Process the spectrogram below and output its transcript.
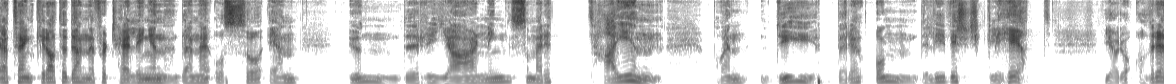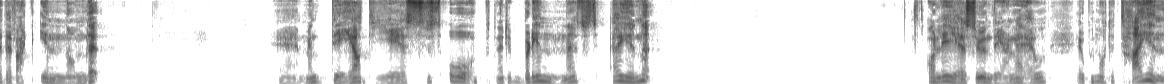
Jeg tenker at denne fortellingen den er også en undergjerning som er et tegn på en dypere åndelig virkelighet. Vi har jo allerede vært innom det. Eh, men det at Jesus åpner blindes øyne Alle Jesu undergjerninger er, er, jo på en måte tegn.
